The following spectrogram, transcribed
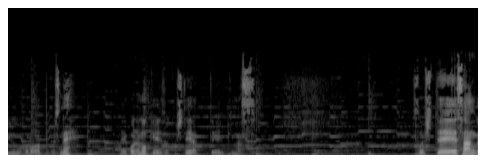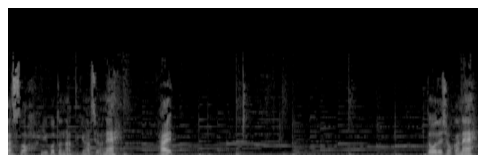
いうフォローアップですね。で、これも継続してやっていきます。そして3月ということになってきますよね。はい。どうでしょうかね。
